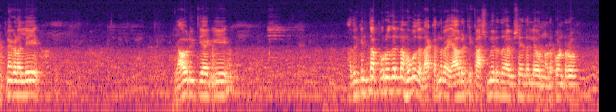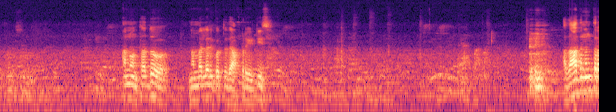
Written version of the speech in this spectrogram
ಘಟನೆಗಳಲ್ಲಿ ಯಾವ ರೀತಿಯಾಗಿ ಅದಕ್ಕಿಂತ ಪೂರ್ವದೆಲ್ಲ ಹೋಗೋದಿಲ್ಲ. ಯಾಕಂದ್ರೆ ಯಾವ ರೀತಿ ಕಾಶ್ಮೀರದ ವಿಷಯದಲ್ಲಿ ಅವ್ರು ನಡ್ಕೊಂಡ್ರು. ಅನ್ನುವಂಥದ್ದು ನಮ್ಮೆಲ್ಲರಿಗೂ ಗೊತ್ತಿದೆ ಆಫ್ಟರ್ ಏಟೀಸ್ ಅದಾದ ನಂತರ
